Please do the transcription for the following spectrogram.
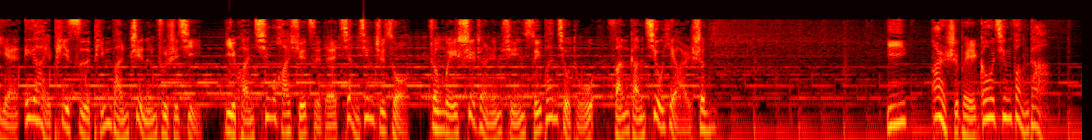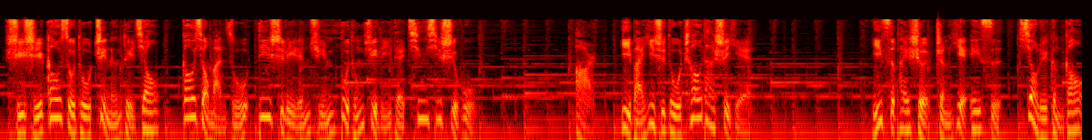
眼 AI P 四平板智能注释器，一款清华学子的匠心之作，专为视障人群随班就读、返岗就业而生。一、二十倍高清放大，实时高速度智能对焦，高效满足低视力人群不同距离的清晰事物。二、一百一十度超大视野，一次拍摄整页 A 四，效率更高。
